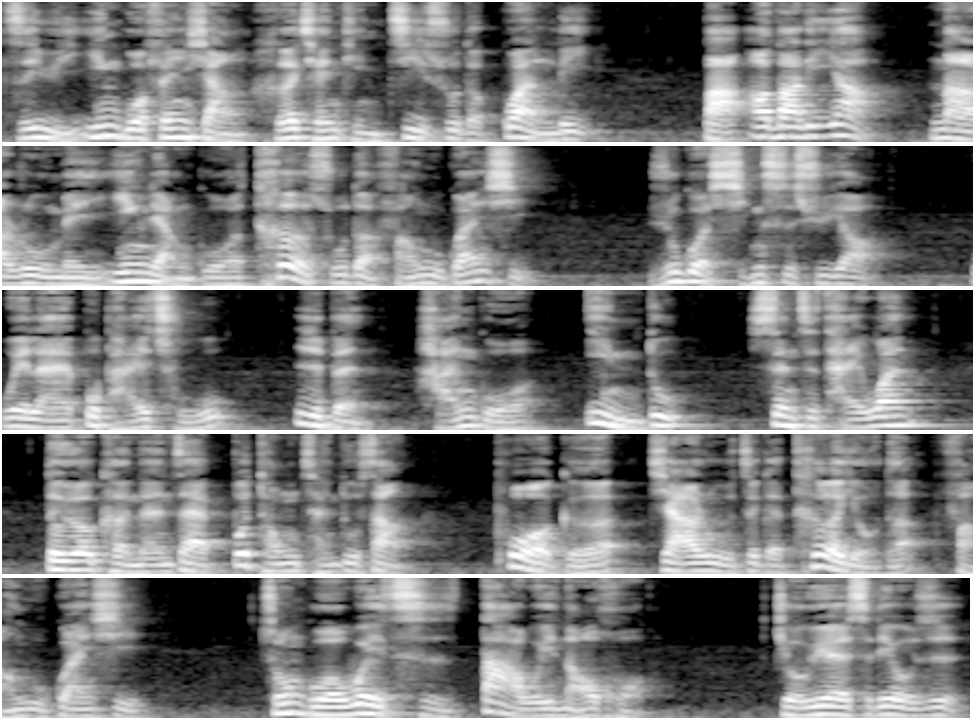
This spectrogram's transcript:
只与英国分享核潜艇技术的惯例，把澳大利亚纳入美英两国特殊的防务关系。如果形势需要，未来不排除日本、韩国、印度甚至台湾都有可能在不同程度上破格加入这个特有的防务关系。中国为此大为恼火。九月十六日，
